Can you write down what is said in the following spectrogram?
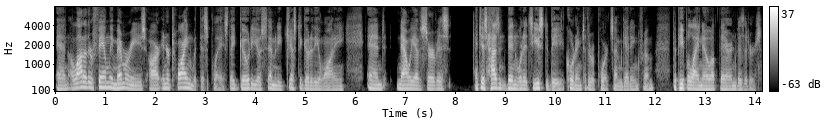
And a lot of their family memories are intertwined with this place. They go to Yosemite just to go to the Ahwahnee. And now we have service. It just hasn't been what it's used to be, according to the reports I'm getting from the people I know up there and visitors.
